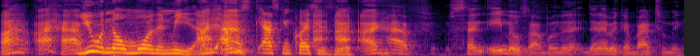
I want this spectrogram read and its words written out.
I I have. You would know more than me. I'm, I I'm just asking questions I, here. I, I have sent emails out, but they, never get back to me.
